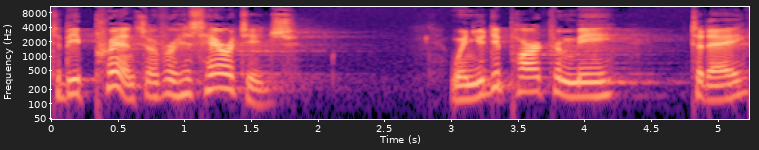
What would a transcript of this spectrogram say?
to be prince over his heritage. When you depart from me today,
